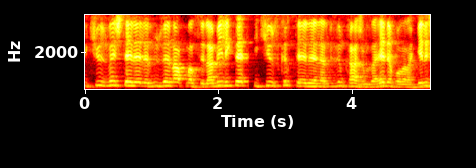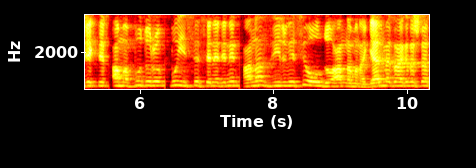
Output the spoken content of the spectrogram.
205 TL'lerin üzerine atmasıyla birlikte 240 TL'ler bizim karşımıza hedef olarak gelecektir. Ama bu durum bu hisse senedinin ana zirvesi olduğu anlamına gelmez arkadaşlar.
